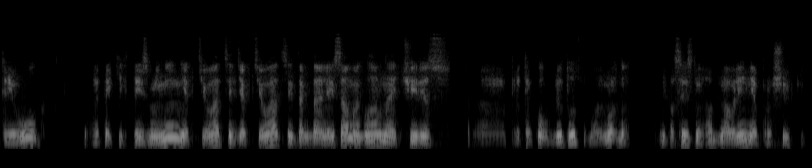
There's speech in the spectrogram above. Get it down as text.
тревог, э, каких-то изменений, активации, деактивации и так далее. И самое главное, через э, протокол Bluetooth возможно непосредственно обновление прошивки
